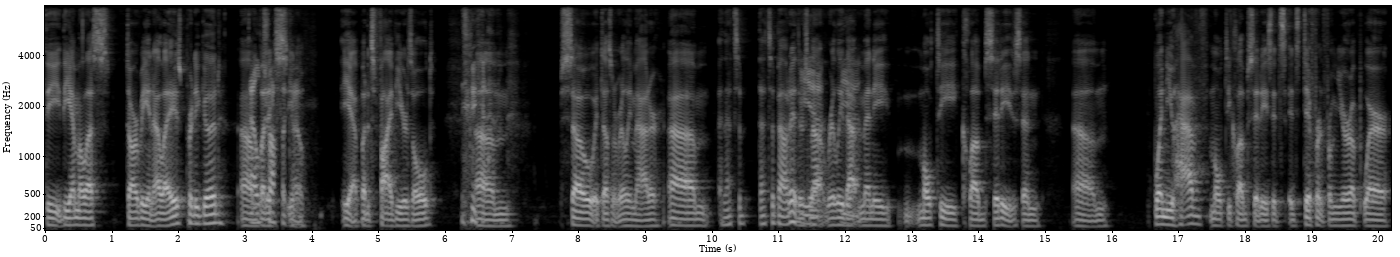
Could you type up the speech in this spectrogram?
The the MLS derby in LA is pretty good, um, but it's you know, yeah, but it's five years old. Um, so it doesn't really matter. Um, and that's a, that's about it. There's Yeah, not really yeah. that many multi club cities, and um, when you have multi club cities, it's it's different from Europe where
